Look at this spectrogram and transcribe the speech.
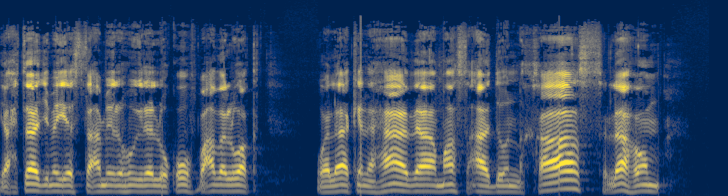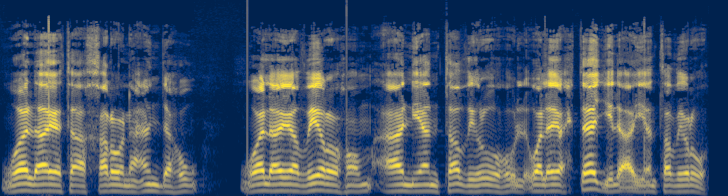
يحتاج من يستعمله إلى الوقوف بعض الوقت. ولكن هذا مصعد خاص لهم ولا يتأخرون عنده ولا يضيرهم أن ينتظروه ولا يحتاج إلى أن ينتظروه.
